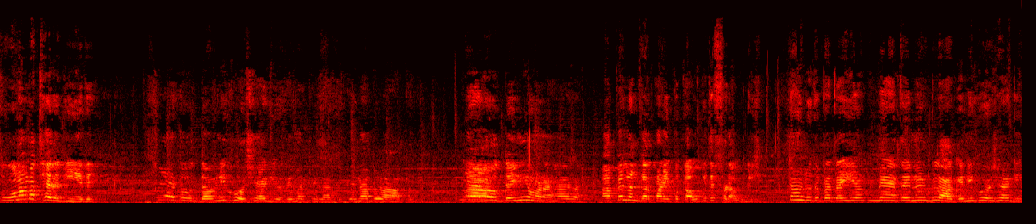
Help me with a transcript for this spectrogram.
ਤੂੰ ਨਾ ਮੱਥੇ ਲੱਗੀ ਇਹਦੇ। ਮੈਂ ਤਾਂ ਉਦਾਂ ਵੀ ਨਹੀਂ ਖੁਸ਼ ਹੈਗੀ ਉਹਦੇ ਮੱਥੇ ਲੱਗ ਕੇ ਨਾ ਬੁਲਾ ਕੇ ਮੈਂ। ਤਾਂ ਉਦਾਂ ਹੀ ਨਹੀਂ ਆਉਣਾ ਹੈਗਾ। ਆਪੇ ਲੰਗਰ ਪਾਣੀ ਪਕਾਊਗੀ ਤੇ ਫੜਾਊਗੀ। ਤੁਹਾਨੂੰ ਤਾਂ ਪਤਾ ਹੀ ਆ ਮੈਂ ਤਾਂ ਇਹਨਾਂ ਨੂੰ ਬੁਲਾ ਕੇ ਨਹੀਂ ਖੁਸ਼ ਹੈਗੀ।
